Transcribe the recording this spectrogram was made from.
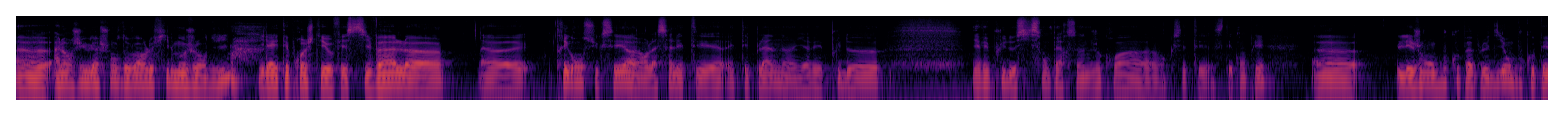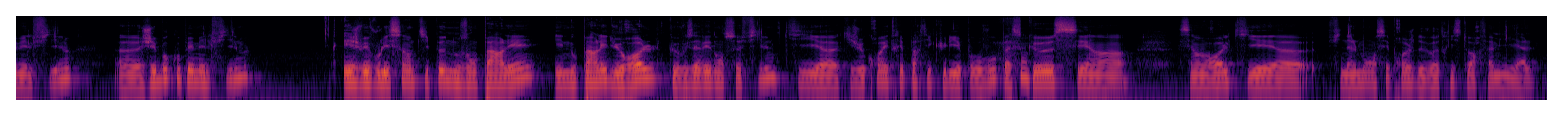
Euh, alors j'ai eu la chance de voir le film aujourd'hui. Il a été projeté au festival, euh, très grand succès. Alors la salle était, était pleine. Il y avait plus de il y avait plus de 600 personnes, je crois, donc c'était complet. les gens ont beaucoup applaudi, ont beaucoup aimé le film. j'ai beaucoup aimé le film. Et je vais vous laisser un petit peu nous en parler et nous parler du rôle que vous avez dans ce film qui, euh, qui je crois, est très particulier pour vous parce que c'est un, c'est un rôle qui est euh, finalement assez proche de votre histoire familiale.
